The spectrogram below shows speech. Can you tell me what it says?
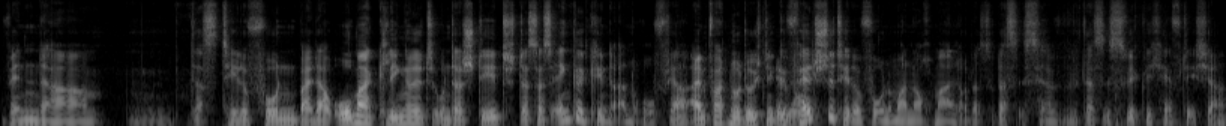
wenn da das Telefon bei der Oma klingelt und da steht, dass das Enkelkind anruft, ja, einfach nur durch eine genau. gefälschte Telefonnummer nochmal oder so. Das ist ja, das ist wirklich heftig, ja.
